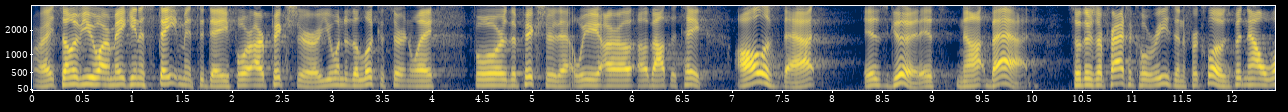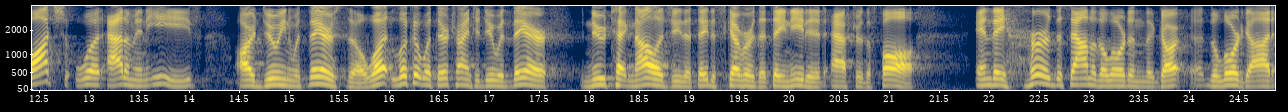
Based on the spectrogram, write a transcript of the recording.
All right, some of you are making a statement today for our picture, or you wanted to look a certain way for the picture that we are about to take. All of that is good, it's not bad. So there's a practical reason for clothes. But now watch what Adam and Eve are doing with theirs, though. What, look at what they're trying to do with their new technology that they discovered that they needed after the fall. And they heard the sound of the Lord and the, gar- the Lord God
